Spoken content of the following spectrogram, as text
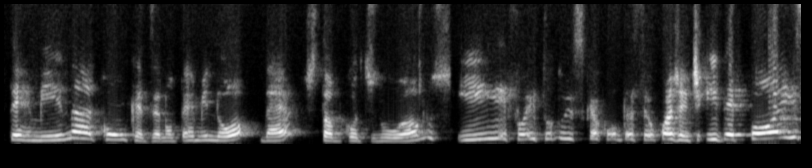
termina com, quer dizer, não terminou, né? Estamos, continuamos, e foi tudo isso que aconteceu com a gente. E depois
